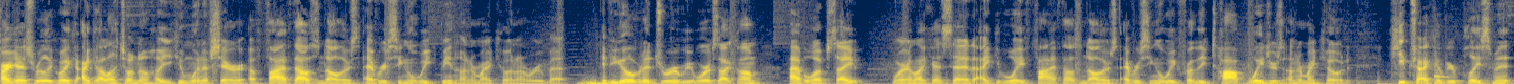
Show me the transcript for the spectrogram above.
All right, guys, really quick, I gotta let y'all know how you can win a share of five thousand dollars every single week being under my code on Roobet. If you go over to drewrewards.com, I have a website where, like I said, I give away five thousand dollars every single week for the top wagers under my code. Keep track of your placement.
